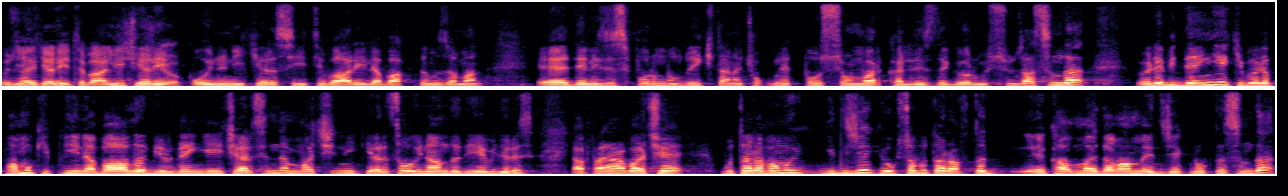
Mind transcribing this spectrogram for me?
Özellikle yarı itibariyle ilk şey yarı- yok. Oyunun ilk yarısı itibariyle baktığımız zaman e, Denizli Spor'un bulduğu iki tane çok net pozisyon var. Kalenizde görmüşsünüz. Aslında öyle bir denge ki böyle pamuk ipliğine bağlı bir denge içerisinde maçın ilk yarısı oynandı diyebiliriz. Ya Fenerbahçe bu tarafa mı gidecek yoksa bu tarafta e, kalmaya devam mı edecek noktasında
